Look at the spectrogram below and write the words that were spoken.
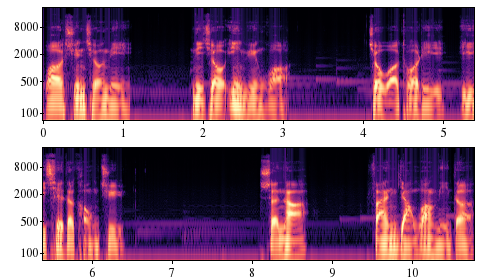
我寻求你。你就应允我，救我脱离一切的恐惧。神啊，凡仰望你的，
